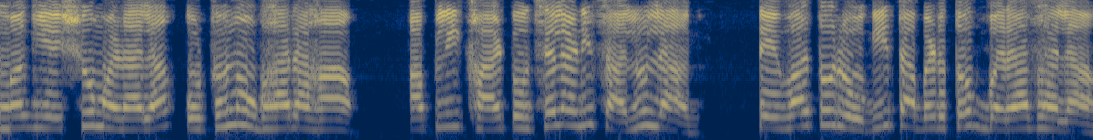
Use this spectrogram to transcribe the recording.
मग येशू म्हणाला उठून उभा राहा. आपली खाट उचल आणि चालू लाग. तेव्हा तो रोगी ताबडतोब बरा झाला.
